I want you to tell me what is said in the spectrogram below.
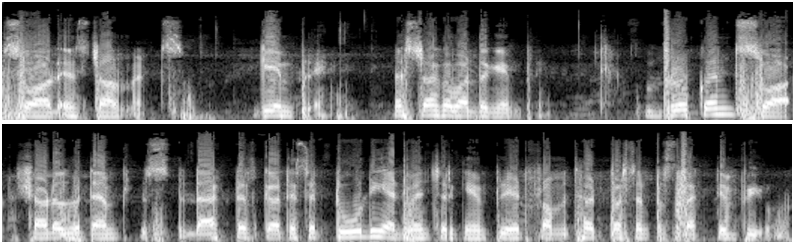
Sword installments. Gameplay Let's talk about the gameplay. Broken Sword Shadow of the Templars The Director's Cut is a 2D adventure game played from a third person perspective view.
